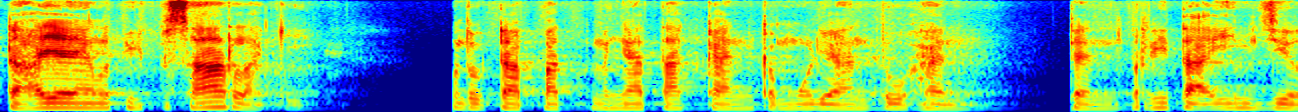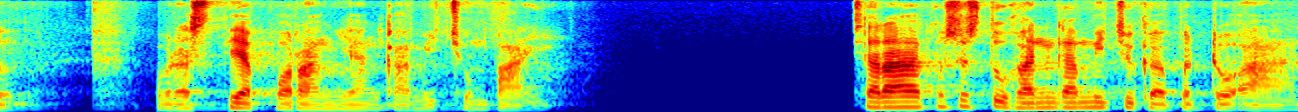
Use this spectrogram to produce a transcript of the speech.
daya yang lebih besar lagi untuk dapat menyatakan kemuliaan Tuhan dan berita Injil kepada setiap orang yang kami jumpai. Secara khusus Tuhan kami juga berdoa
